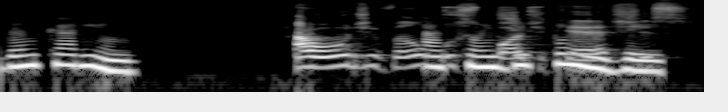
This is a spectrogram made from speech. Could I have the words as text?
Dan Carlin. Aonde vão Ações os podcasts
